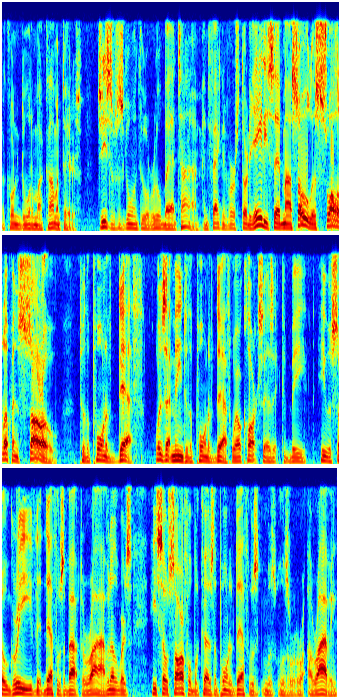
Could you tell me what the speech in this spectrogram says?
according to one of my commentators. Jesus was going through a real bad time. In fact, in verse 38, he said, My soul is swallowed up in sorrow to the point of death. What does that mean to the point of death? Well, Clarke says it could be he was so grieved that death was about to arrive. In other words, he's so sorrowful because the point of death was was was arriving.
